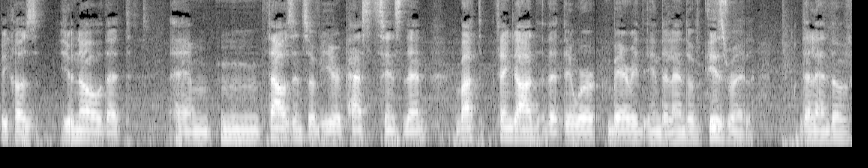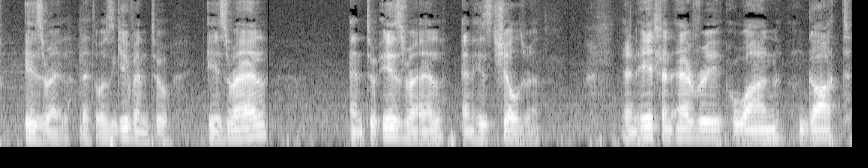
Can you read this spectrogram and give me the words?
because you know that um, thousands of years passed since then. But thank God that they were buried in the land of Israel, the land of Israel that was given to Israel and to Israel and his children. And each and every one got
